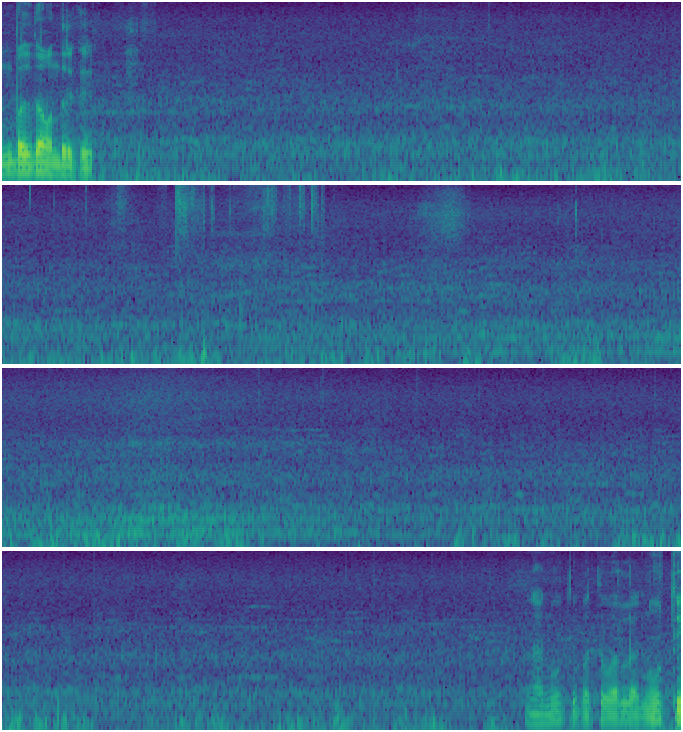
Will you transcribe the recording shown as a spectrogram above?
ஒன்பது தான் வந்திருக்கு. நான் நூற்றி பத்து வரல நூற்றி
